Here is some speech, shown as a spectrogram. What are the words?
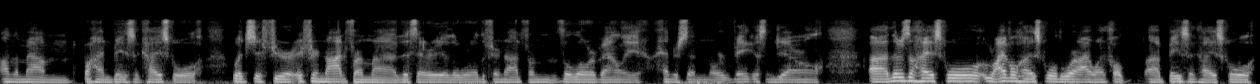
on the mountain behind Basic High School. Which, if you're if you're not from uh, this area of the world, if you're not from the Lower Valley, Henderson, or Vegas in general, uh, there's a high school rival high school to where I went called uh, Basic High School,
